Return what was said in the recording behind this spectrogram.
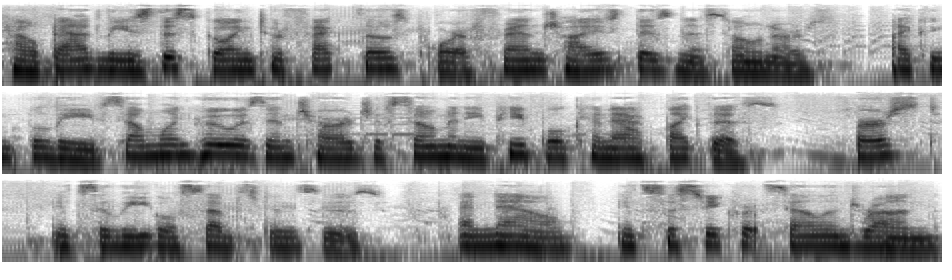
How badly is this going to affect those poor franchise business owners? I can't believe someone who is in charge of so many people can act like this. First, it's illegal substances. And now, it's a secret sell and run.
